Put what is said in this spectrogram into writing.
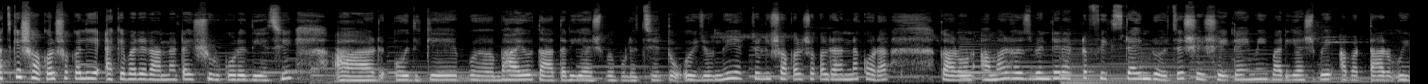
আজকে সকাল সকালই একেবারে রান্নাটাই শুরু করে দিয়েছি। আর ওইদিকে ভাইও তাড়াতাড়ি আসবে বলেছে। তো ওই জন্যই অ্যাকচুয়ালি সকাল সকাল রান্না করা। কারণ আমার হাজব্যান্ডের একটা ফিক্সড টাইম রয়েছে, সে সেই টাইমেই বাড়ি আসবে। আবার তার ওই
